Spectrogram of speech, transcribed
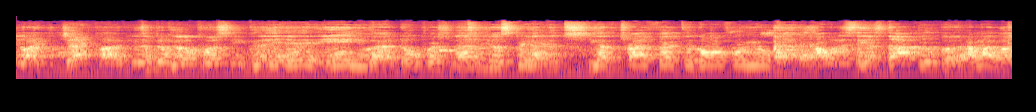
you like the jackpot. You some the good pussy, good head, and you got a dope personality. You got the you got the trifecta going for you. I wouldn't say a stopper, but I might buy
